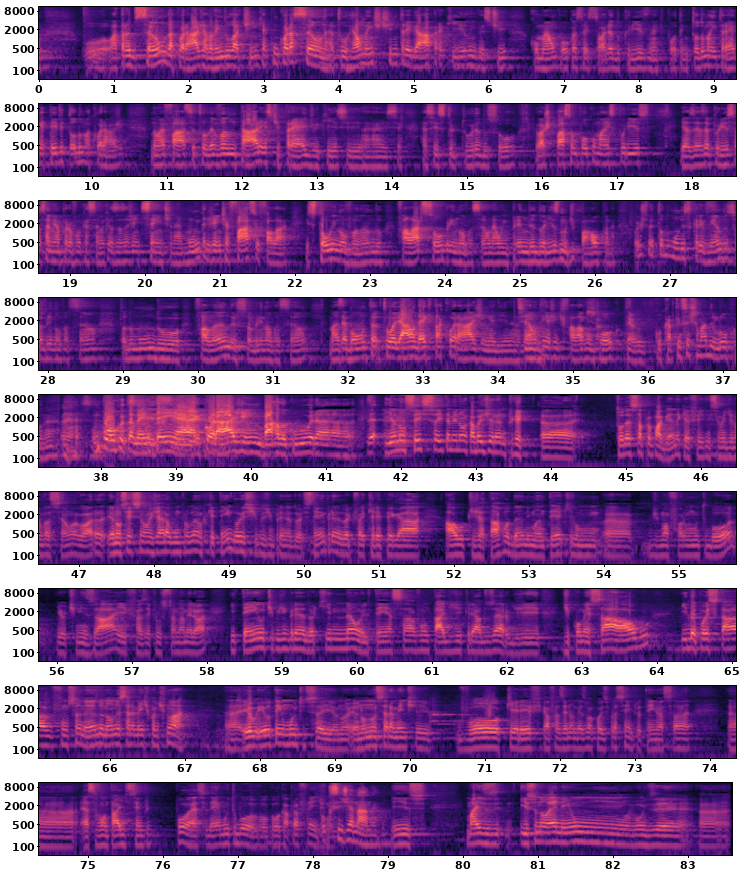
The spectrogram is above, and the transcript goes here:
a tradução da coragem, ela vem do latim, que é com coração, né? Tu realmente te entregar para aquilo, investir, como é um pouco essa história do Cris, né? Que, pô, tem toda uma entrega, teve toda uma coragem. Não é fácil tu levantar este prédio aqui, esse, né? esse, essa estrutura do Sorro. Eu acho que passa um pouco mais por isso. E às vezes é por isso essa minha provocação que às vezes a gente sente, né? Muita gente é fácil falar, estou inovando, falar sobre inovação, né? O empreendedorismo de palco, né? Hoje tu vê todo mundo escrevendo sobre inovação, todo mundo falando sobre inovação, mas é bom tu olhar onde é que está a coragem ali, né? Até ontem a gente falava um pouco. O cara tem que ser chamado de louco, né? É, um pouco também sim, tem, sim. é coragem barra loucura. E eu não sei se isso aí também não acaba gerando, porque uh, toda essa propaganda que é feita em cima de inovação agora, eu não sei se não gera algum problema, porque tem dois tipos de empreendedores. Tem um empreendedor que vai querer pegar algo que já está rodando e manter aquilo uh, de uma forma muito boa e otimizar e fazer aquilo se tornar melhor. E tem o tipo de empreendedor que não, ele tem essa vontade de criar do zero, de, de começar algo e depois que está funcionando, não necessariamente continuar. Uh, eu, eu tenho muito disso aí, eu não, eu não necessariamente vou querer ficar fazendo a mesma coisa para sempre. Eu tenho essa uh, essa vontade de sempre, pô, essa ideia é muito boa, vou colocar para frente. Oxigenar, né? Isso. Mas isso não é nenhum, vamos dizer, uh,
